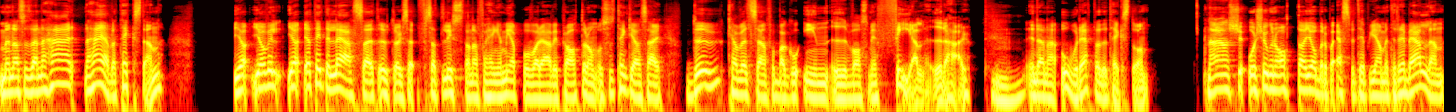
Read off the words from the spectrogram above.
Men alltså den här, den här jävla texten, jag, jag, vill, jag, jag tänkte läsa ett utdrag så, så att lyssnarna får hänga med på vad det är vi pratar om. Och så tänker jag så här, du kan väl sen få bara gå in i vad som är fel i det här. I denna orättade text. Då. När han år 2008 jobbade på SVT-programmet Rebellen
